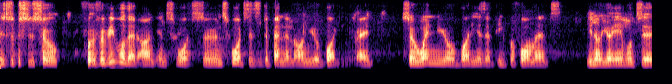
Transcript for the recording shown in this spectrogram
so for, for people that aren't in sports so in sports it's dependent on your body right so when your body is at peak performance you know you're able to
